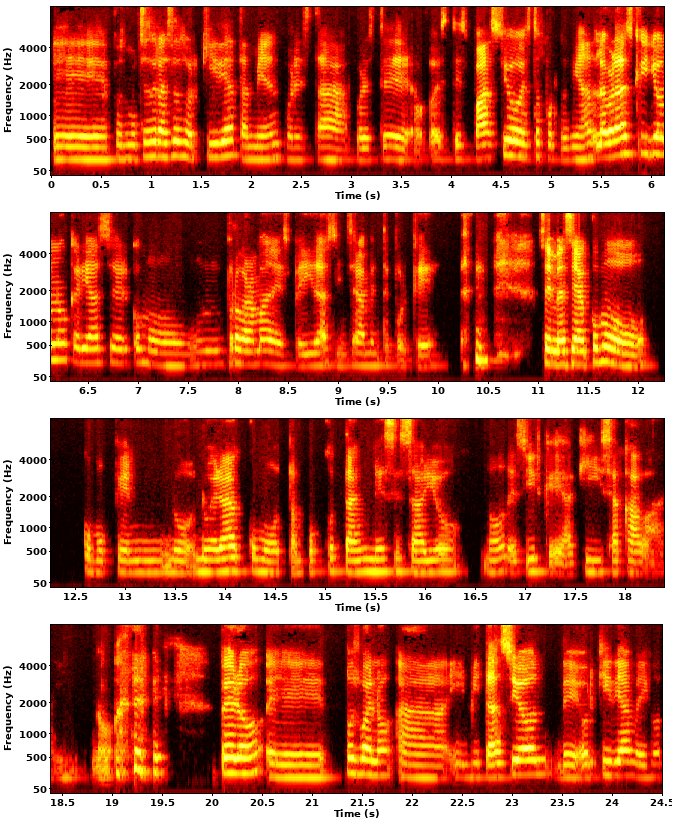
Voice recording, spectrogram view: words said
eh, pues muchas gracias Orquídea también por esta, por este, este espacio, esta oportunidad. La verdad es que yo no quería hacer como un programa de despedida, sinceramente, porque se me hacía como, como que no, no era como tampoco tan necesario ¿no? Decir que aquí se acaba, ¿no? Pero, eh, pues bueno, a invitación de Orquídea me dijo,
